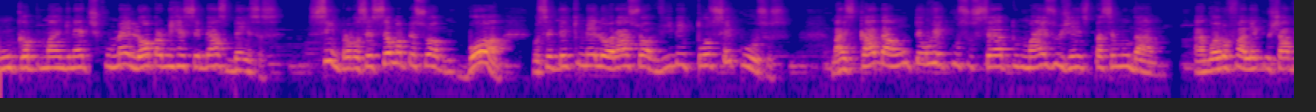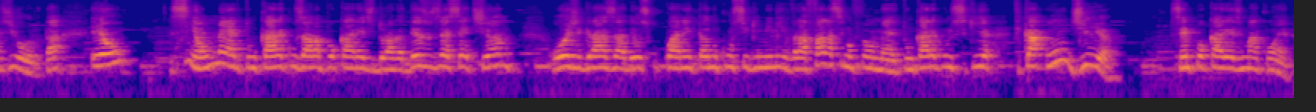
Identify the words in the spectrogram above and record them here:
um campo magnético melhor para me receber as bênçãos. Sim, para você ser uma pessoa boa, você tem que melhorar a sua vida em todos os recursos. Mas cada um tem um recurso certo mais urgente para ser mudado. Agora eu falei com chaves de ouro, tá? Eu Sim, é um mérito. Um cara que usava porcaria de droga desde os 17 anos, hoje, graças a Deus, com 40 anos, consegui me livrar. Fala se não foi um mérito. Um cara que conseguia ficar um dia sem porcaria de maconha.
